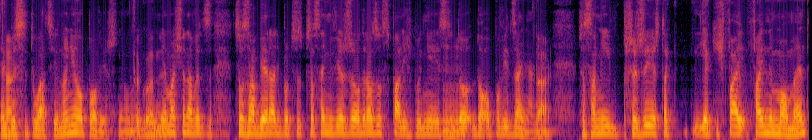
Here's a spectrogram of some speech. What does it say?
jakby Tak. sytuację, no nie opowiesz. No. Dokładnie. Nie ma się nawet co zabierać, bo czas- czasami wiesz, że od razu spalisz, bo nie jest to do, do opowiedzenia. Mhm. Tak. Czasami przeżyjesz tak, jakiś faj, fajny moment,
